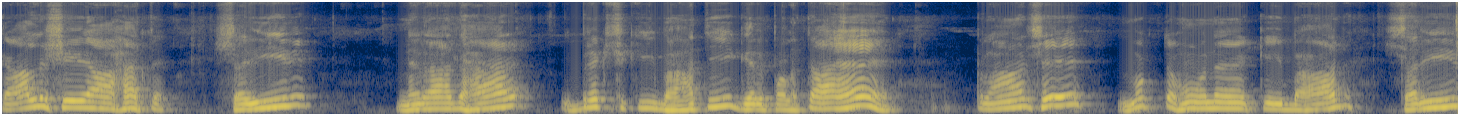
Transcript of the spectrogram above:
काल से आहत शरीर, निराधार वृक्ष की भांति गिर पड़ता है। प्राण से मुक्त होने के बाद शरीर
